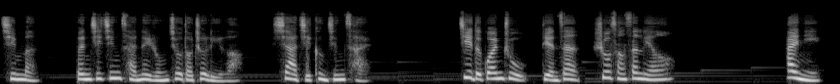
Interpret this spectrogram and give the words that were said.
亲们，本集精彩内容就到这里了，下集更精彩，记得关注、点赞、收藏三连哦！爱你。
